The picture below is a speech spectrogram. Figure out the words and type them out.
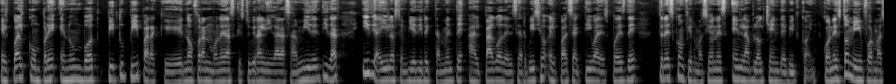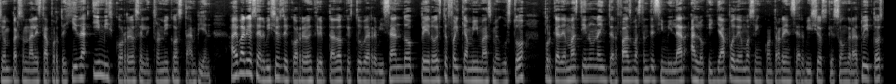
el cual compré en un bot P2P para que no fueran monedas que estuvieran ligadas a mi identidad y de ahí los envié directamente al pago del servicio, el cual se activa después de tres confirmaciones en la blockchain de Bitcoin. Con esto mi información personal está protegida y mis correos electrónicos también. Hay varios servicios de correo encriptado que estuve revisando, pero este fue el que a mí más me gustó porque además tiene una interfaz bastante similar a lo que ya podemos encontrar en servicios que son gratuitos,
